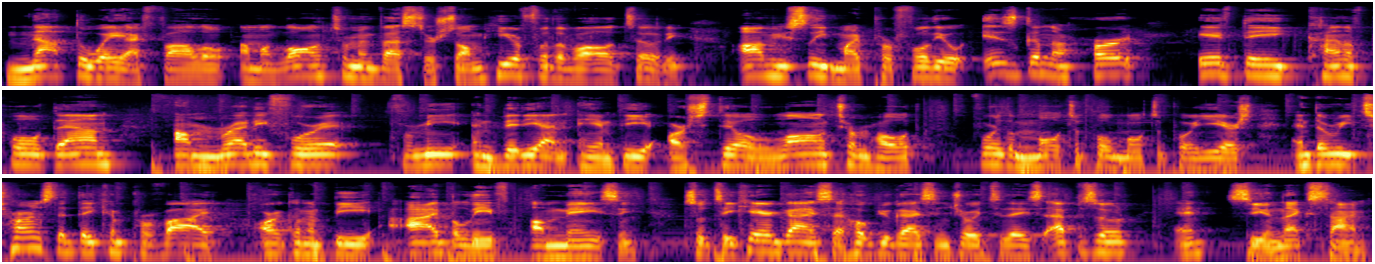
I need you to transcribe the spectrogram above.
not the way I follow. I'm a long-term investor, so I'm here for the volatility. Obviously, my portfolio is gonna hurt if they kind of pull down, I'm ready for it. For me, Nvidia and AMD are still long-term hold for the multiple, multiple years, and the returns that they can provide are gonna be, I believe, amazing. So take care, guys. I hope you guys enjoyed today's episode, and see you next time.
